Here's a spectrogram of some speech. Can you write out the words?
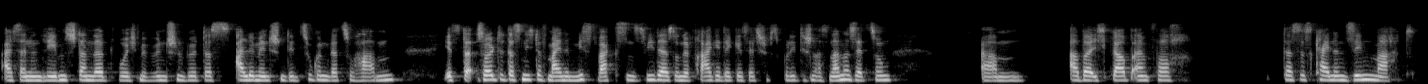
als einen Lebensstandard, wo ich mir wünschen würde, dass alle Menschen den Zugang dazu haben? Jetzt sollte das nicht auf meinem Mist wachsen. Ist wieder so eine Frage der gesellschaftspolitischen Auseinandersetzung. Ähm, aber ich glaube einfach, dass es keinen Sinn macht,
